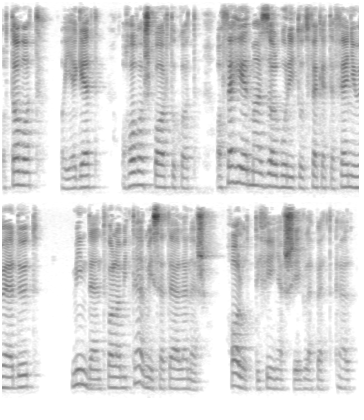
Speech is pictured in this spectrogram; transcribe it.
A tavat, a jeget, a havas partokat, a fehér mázzal borított fekete fenyőerdőt, mindent valami természetellenes, halotti fényesség lepett el.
